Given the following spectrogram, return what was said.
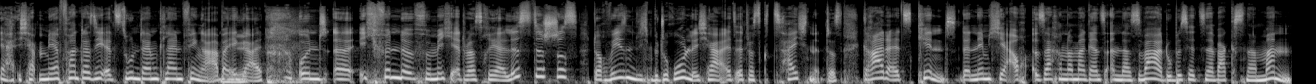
ja, ich habe mehr Fantasie als du in deinem kleinen Finger, aber Nee. egal. Und äh, ich finde für mich etwas Realistisches doch wesentlich bedrohlicher als etwas Gezeichnetes. Gerade als Kind, dann nehme ich ja auch Sachen nochmal ganz anders wahr. Du bist jetzt ein erwachsener Mann.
